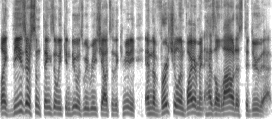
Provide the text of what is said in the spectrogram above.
Like these are some things that we can do as we reach out to the community. And the virtual environment has allowed us to do that.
